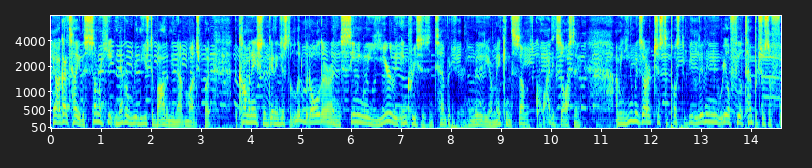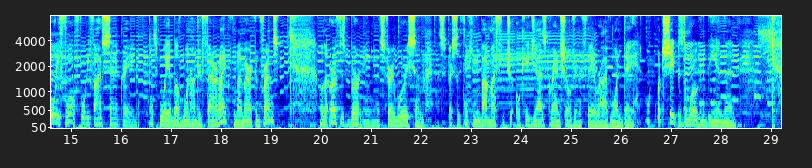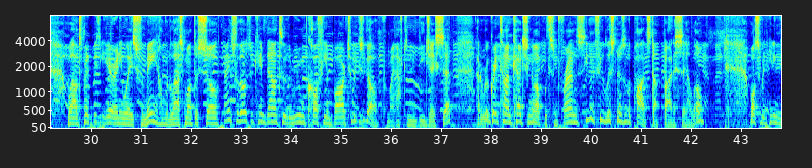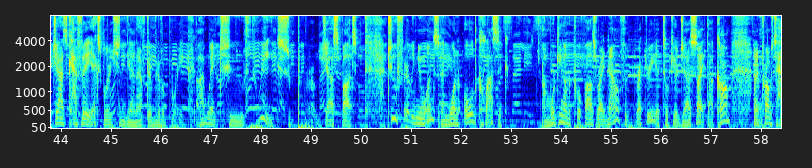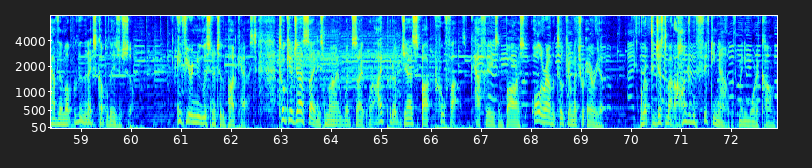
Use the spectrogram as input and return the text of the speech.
You know, I gotta tell you, the summer heat never really used to bother me that much, but the combination of getting just a little bit older and the seemingly yearly increases in temperature and humidity are making the summers quite exhausting. I mean, humans aren't just supposed to be living in real field temperatures of 44, 45 centigrade. That's way above 100 Fahrenheit for my American friends. Well, the earth is burning and it's very worrisome, especially thinking about my future OK Jazz grandchildren if they arrive one day. What shape is the world going to be in then? Well, it's been busy here, anyways, for me over the last month or so. Thanks for those who came down to the Room Coffee and Bar two weeks ago for my afternoon DJ set. Had a real great time catching up with some friends. Even a few listeners of the pod stopped by to say hello. I've also been hitting the Jazz Cafe exploration again after a bit of a break. I went to three superb jazz spots, two fairly new ones, and one old classic. I'm working on the profiles right now for the directory at tokyojazzsite.com, and I promise to have them up within the next couple days or so. If you're a new listener to the podcast, Tokyo Jazz Site is my website where I put up jazz spot profiles, cafes, and bars all around the Tokyo metro area. We're up to just about 150 now, with many more to come.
